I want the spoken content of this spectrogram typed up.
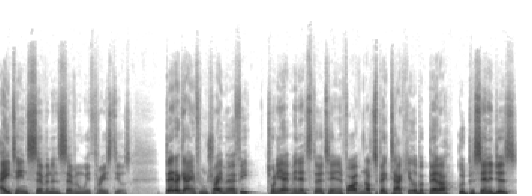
18, 7, and 7 with three steals. Better game from Trey Murphy, 28 minutes, 13 and 5. Not spectacular, but better. Good percentages.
